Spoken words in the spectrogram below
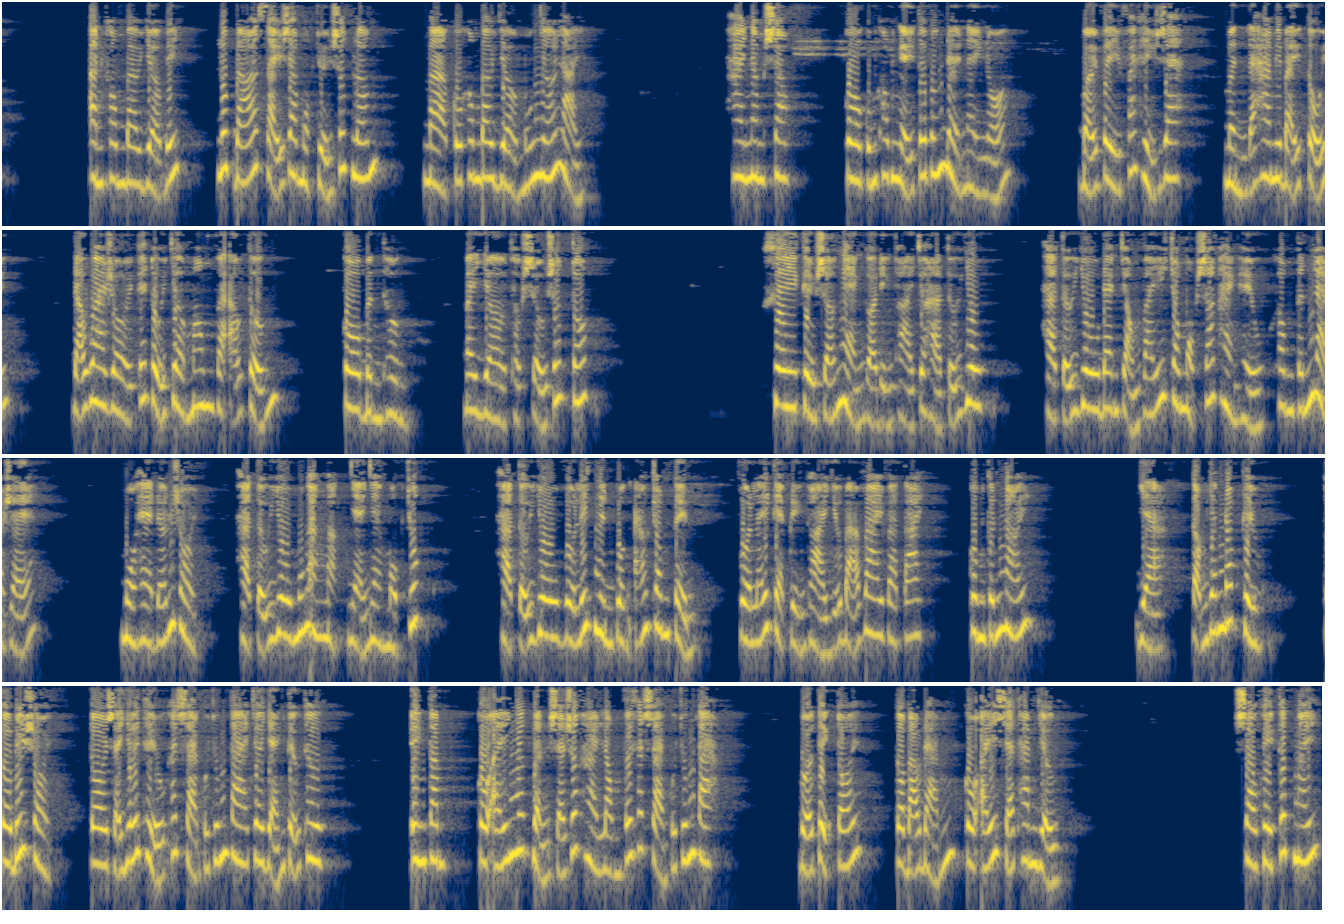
Anh không bao giờ biết, lúc đó xảy ra một chuyện rất lớn, mà cô không bao giờ muốn nhớ lại. Hai năm sau, cô cũng không nghĩ tới vấn đề này nữa, bởi vì phát hiện ra mình đã 27 tuổi, đã qua rồi cái tuổi chờ mong và ảo tưởng. Cô bình thường, bây giờ thật sự rất tốt. Khi Kiều Sở Ngạn gọi điện thoại cho Hạ Tử Du, Hạ Tử Du đang chọn váy trong một shop hàng hiệu không tính là rẻ. Mùa hè đến rồi, Hạ Tử Du muốn ăn mặc nhẹ nhàng một chút. Hạ Tử Du vừa liếc nhìn quần áo trong tiệm, vừa lấy kẹp điện thoại giữa bả vai và tai, cung kính nói. Dạ, Tổng Giám đốc Kiều, tôi biết rồi, tôi sẽ giới thiệu khách sạn của chúng ta cho giảng tiểu thư. Yên tâm, cô ấy nhất định sẽ rất hài lòng với khách sạn của chúng ta. Bữa tiệc tối, tôi bảo đảm cô ấy sẽ tham dự. Sau khi cất máy,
